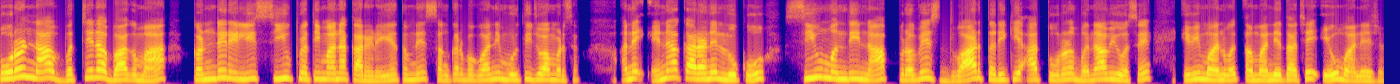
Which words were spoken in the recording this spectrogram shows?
તોરણના વચ્ચેના ભાગમાં કંડેરેલી શિવ પ્રતિમાના કારણે તમને શંકર ભગવાનની મૂર્તિ જોવા મળશે. અને એના કારણે લોકો શિવ મંદિરના પ્રવેશ દ્વાર તરીકે આ તોરણ બનાવ્યું હશે એવી માન્યતા છે એવું માને છે.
